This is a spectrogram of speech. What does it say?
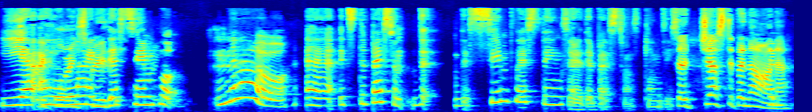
Yeah, Pretty I boring like the smoothie. simple. No, uh, it's the best one. The the simplest things are the best ones, Kenzie. So just a banana.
